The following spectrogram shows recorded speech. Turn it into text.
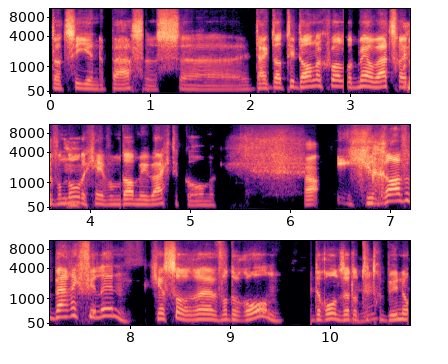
Dat zie je in de pers. Dus eh, ik denk dat hij dan nog wel wat meer wedstrijden voor nodig heeft om daarmee weg te komen. Ja. Gravenberg viel in. Gisteren eh, voor de Roon. De Roon zit op de Mhm. tribune.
